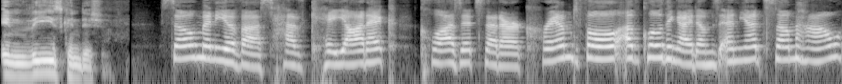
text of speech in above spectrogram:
in these conditions. So many of us have chaotic closets that are crammed full of clothing items and yet somehow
